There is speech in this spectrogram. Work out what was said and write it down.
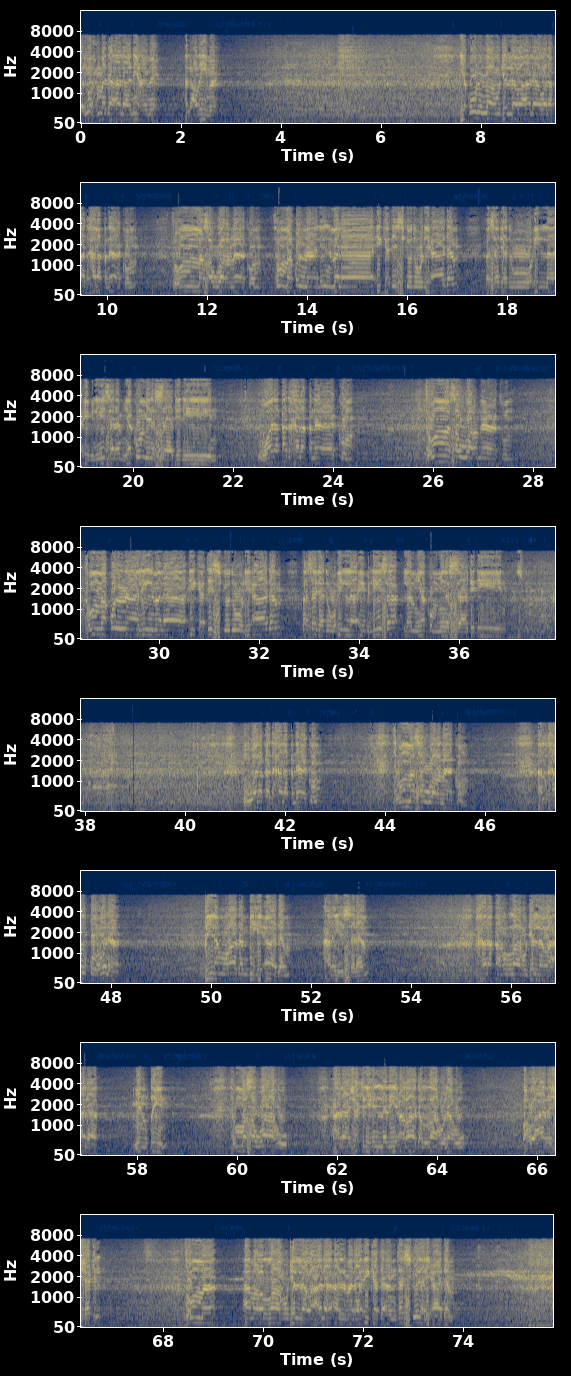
ويحمد على نعمه العظيمة. يقول الله جل وعلا ولقد خلقناكم ثم صورناكم ثم قلنا للملائكة اسجدوا لآدم فسجدوا إلا إبليس لم يكن من الساجدين. ولقد خلقناكم ثم صورناكم ثم قلنا للملائكة اسجدوا لآدم فسجدوا إلا إبليس لم يكن من الساجدين. ولقد خلقناكم ثم صورناكم. الخلق هنا قيل مرادا به آدم عليه السلام. خلقه الله جل وعلا من طين ثم صوره على شكله الذي أراد الله له وهو هذا الشكل ثم أمر الله جل وعلا الملائكة أن تسجد لآدم.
